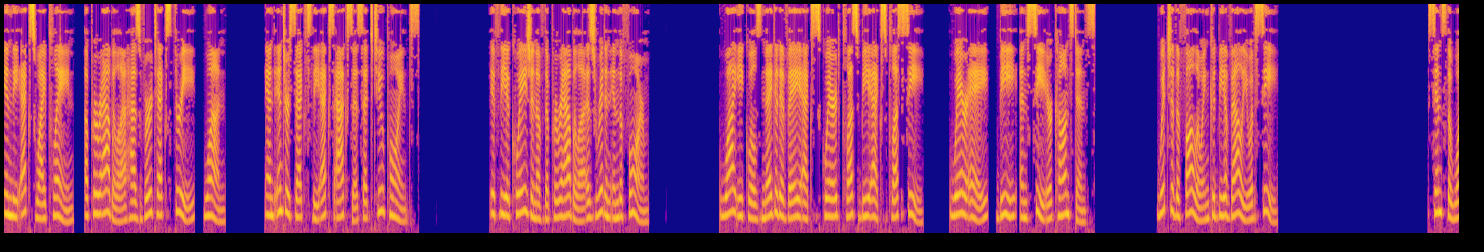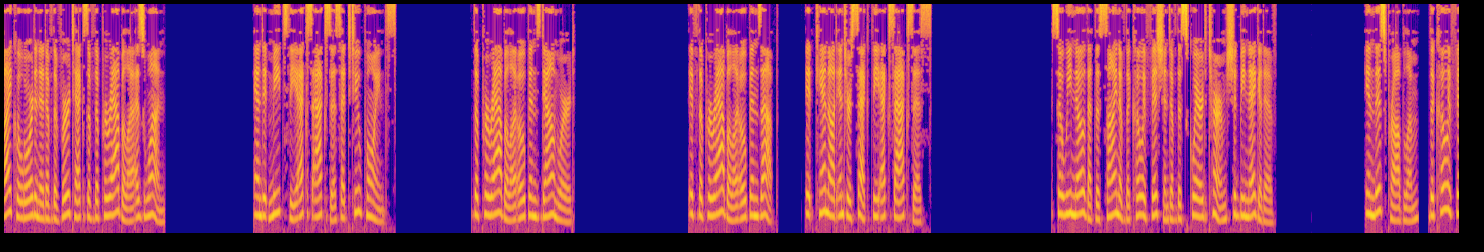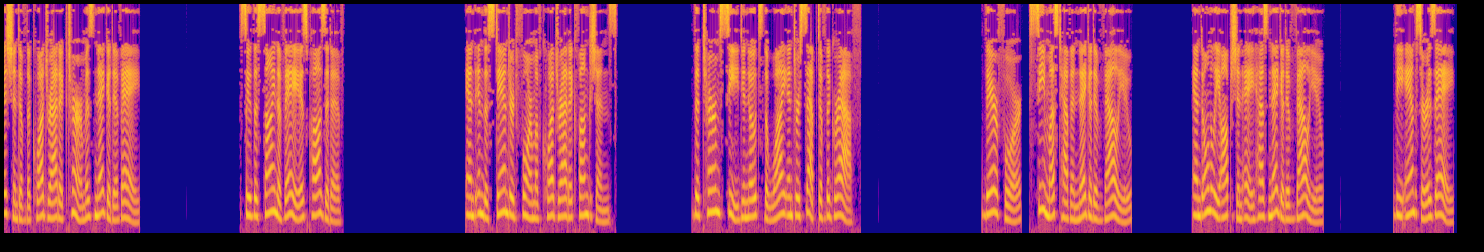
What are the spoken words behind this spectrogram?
In the xy plane, a parabola has vertex 3, 1, and intersects the x-axis at two points. If the equation of the parabola is written in the form y equals negative ax squared plus bx plus c, where a, b, and c are constants, which of the following could be a value of c? Since the y-coordinate of the vertex of the parabola is 1, and it meets the x-axis at two points, the parabola opens downward. If the parabola opens up, it cannot intersect the x-axis. So we know that the sign of the coefficient of the squared term should be negative. In this problem, the coefficient of the quadratic term is negative a. So the sign of a is positive. And in the standard form of quadratic functions, the term c denotes the y-intercept of the graph. Therefore, c must have a negative value, and only option A has negative value. The answer is A.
